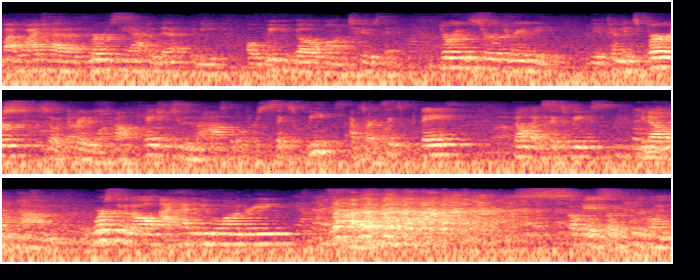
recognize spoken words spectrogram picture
My wife had an emergency appendectomy a week ago on Tuesday. During the surgery, the, the appendix burst, so it created more complications. She was in the hospital for six weeks. I'm sorry, six days. Felt like six weeks. You know, um, worst of it all, I had to do the laundry. okay, so the kids are going,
